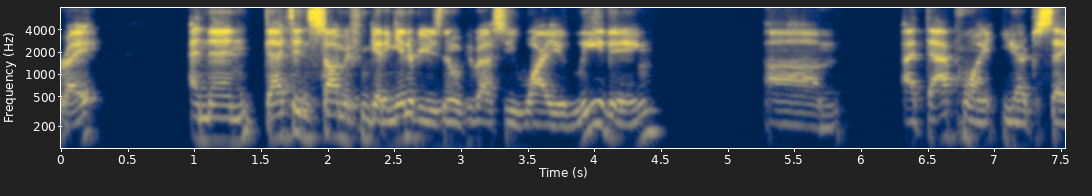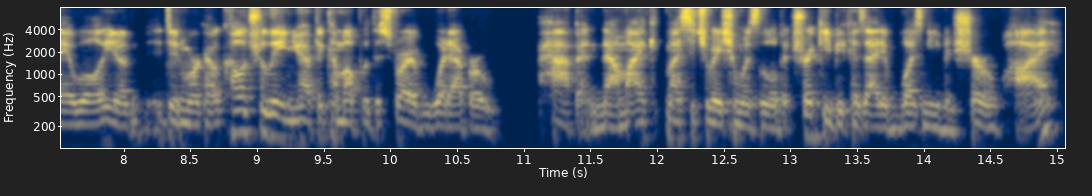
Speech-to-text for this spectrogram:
right? And then that didn't stop me from getting interviews. And Then when people ask you why are you leaving, um, at that point you have to say, well, you know, it didn't work out culturally, and you have to come up with a story of whatever happened. Now my my situation was a little bit tricky because I wasn't even sure why.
